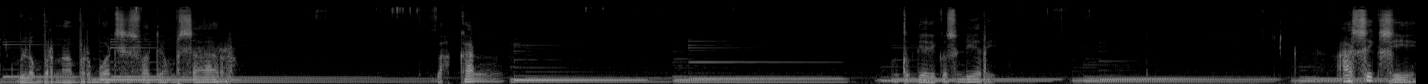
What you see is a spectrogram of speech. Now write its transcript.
Belum pernah berbuat sesuatu yang besar. Bahkan untuk diriku sendiri. Asik sih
